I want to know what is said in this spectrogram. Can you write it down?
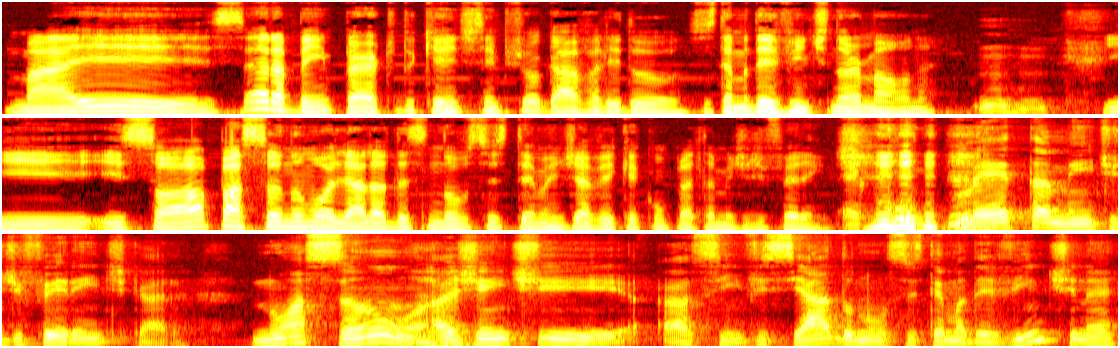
mas era bem perto do que a gente sempre jogava ali do sistema D20 normal, né? Uhum. E, e só passando uma olhada desse novo sistema a gente já vê que é completamente diferente. É completamente diferente, cara. No ação, a gente, assim, viciado no sistema D20, né?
